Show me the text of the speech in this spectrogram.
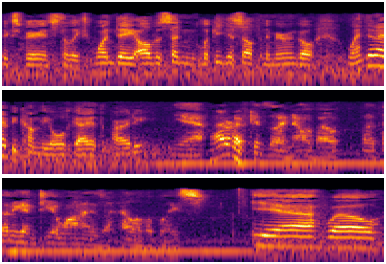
experience to like one day all of a sudden look at yourself in the mirror and go, when did I become the old guy at the party? Yeah, I don't have kids that I know about, but then again, Tijuana is a hell of a place. Yeah, well,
